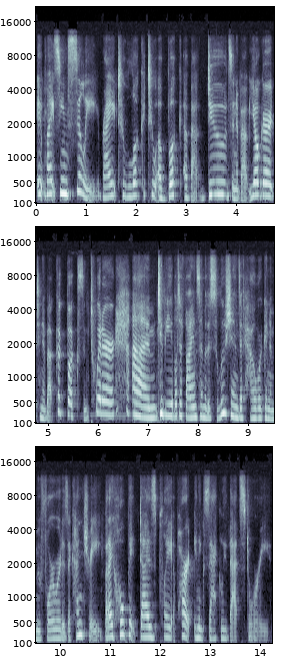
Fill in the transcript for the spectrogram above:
it might seem silly, right, to look to a book about dudes and about yogurt and about cookbooks and Twitter um, to be able to find some of the solutions of how we're going to move forward as a country. But I hope it does play a part in exactly that story.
